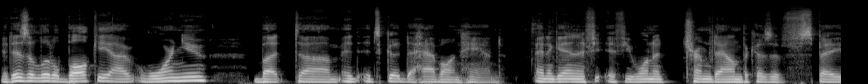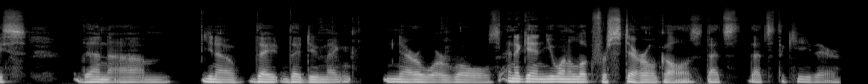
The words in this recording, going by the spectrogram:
It is a little bulky, I warn you, but um, it, it's good to have on hand. And again, if if you want to trim down because of space, then um, you know they they do make narrower roles. And again, you want to look for sterile gauze. That's that's the key there.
